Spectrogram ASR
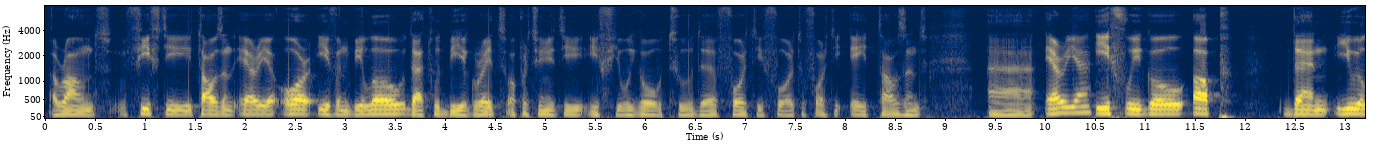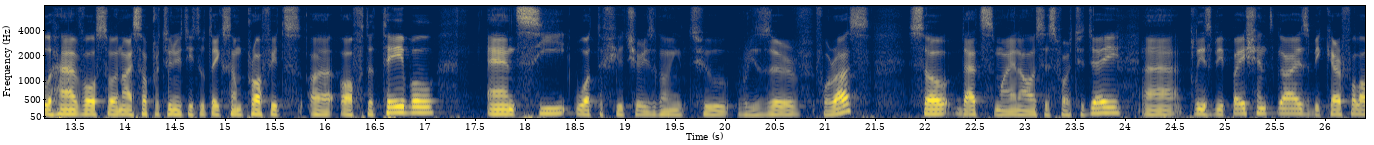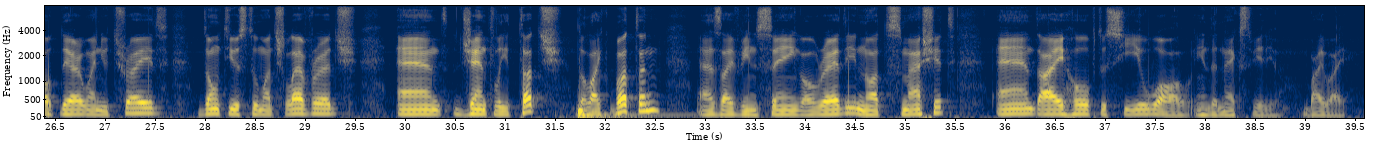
around 50,000 area or even below. That would be a great opportunity if we go to the 44 to 48,000 uh, area. If we go up then you will have also a nice opportunity to take some profits uh, off the table and see what the future is going to reserve for us. So that's my analysis for today. Uh, please be patient, guys. Be careful out there when you trade. Don't use too much leverage and gently touch the like button, as I've been saying already, not smash it. And I hope to see you all in the next video. Bye bye.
